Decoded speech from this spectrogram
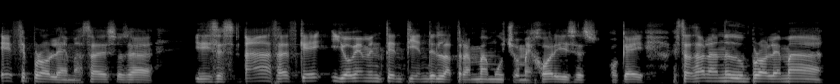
ese problema, ¿sabes? O sea, y dices, ah, ¿sabes qué? Y obviamente entiendes la trama mucho mejor y dices, ok, estás hablando de un problema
